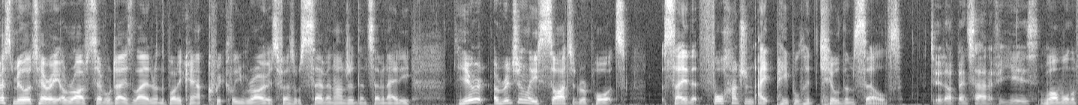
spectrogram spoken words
US military arrived several days later and the body count quickly rose. First it was 700, then 780. Here it originally cited reports say that 408 people had killed themselves, Dude, I've been saying it for years. while more than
